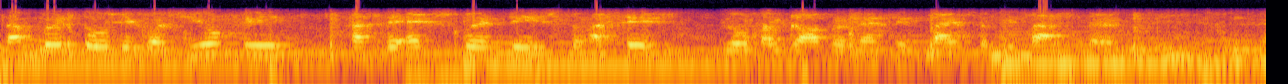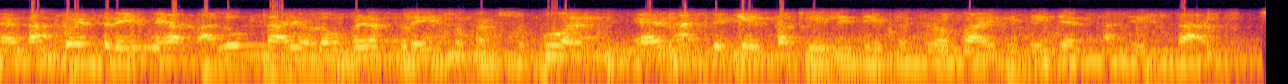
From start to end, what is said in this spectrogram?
Number two, because UP has the expertise to assist local governments in times of disaster. And number three, we have alumni all over the place who can support and has the capability to provide immediate assistance.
